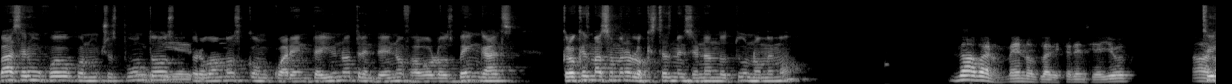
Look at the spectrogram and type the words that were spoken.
va a ser un juego con muchos puntos, pero vamos con 41-31 a favor los Bengals. Creo que es más o menos lo que estás mencionando tú, ¿no, Memo? No, bueno, menos la diferencia. Yo. sí.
